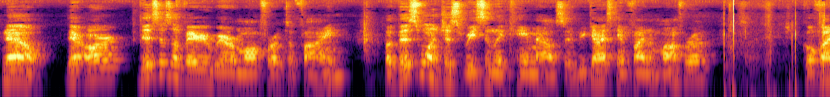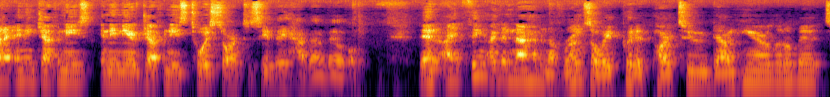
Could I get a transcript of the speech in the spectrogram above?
Now, there are, this is a very rare Mothra to find, but this one just recently came out. So if you guys can find a Mothra, go find any Japanese, any near Japanese toy store to see if they have that available. Then I think I did not have enough room, so we put it part two down here a little bit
